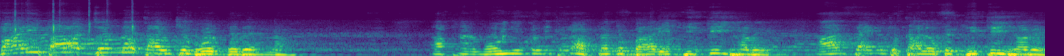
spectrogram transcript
বাড়ি পাওয়ার জন্য কাউকে ভোট দেবেন না। আপনার মৌলিক অধিকার আপনাকে বাড়ি দিতেই হবে। আজ তাই তো কালোকে দিতেই হবে।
